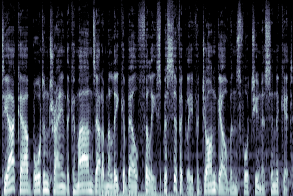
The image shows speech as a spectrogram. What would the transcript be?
Te Akau bought and trained the commands out of Meleka Belle filly specifically for John Galvin's Fortuna Syndicate.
